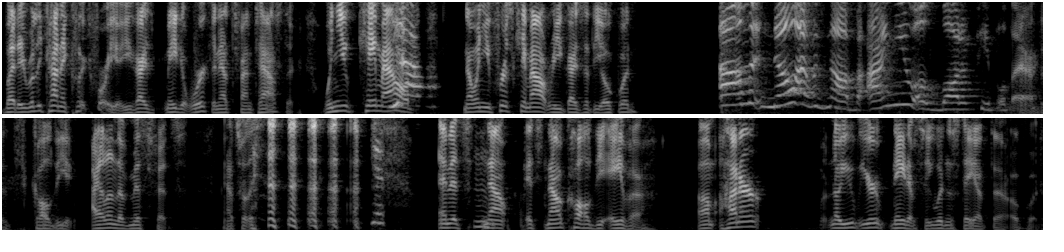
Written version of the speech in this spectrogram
but it really kind of clicked for you. You guys made it work, and that's fantastic. When you came out, Yeah. now when you first came out, were you guys at the Oakwood? Um, no, I was not, but I knew a lot of people there. It's called the Island of Misfits. That's what. Yeah. And it's now it's now called the Ava. Um, Hunter, no, you you're native, so you wouldn't stay at the Oakwood.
